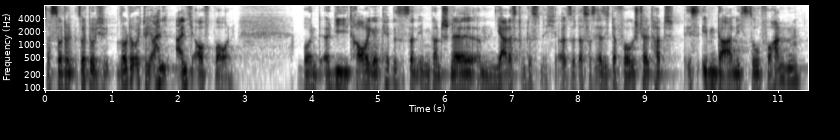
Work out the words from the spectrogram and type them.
Das sollte, sollte, euch, sollte euch durch eigentlich, eigentlich aufbauen. Und äh, die traurige Erkenntnis ist dann eben ganz schnell, ähm, ja, das tut es nicht. Also das, was er sich da vorgestellt hat, ist eben da nicht so vorhanden.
